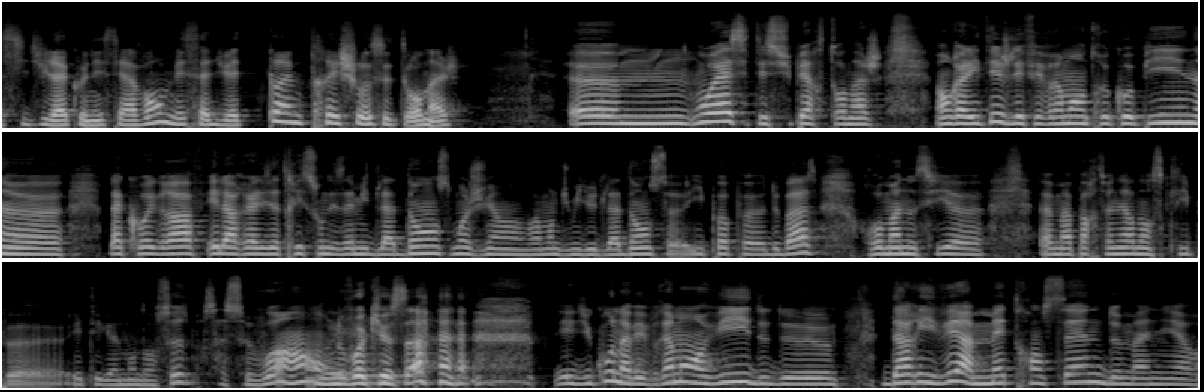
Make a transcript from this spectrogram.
si tu la connaissais avant, mais ça a dû être quand même très chaud ce tournage. Euh, ouais, c'était super ce tournage. En réalité, je l'ai fait vraiment entre copines. euh, la chorégraphe et la réalisatrice sont des amies de la danse. Moi, je viens vraiment du milieu de la danse euh, hip-hop de base. Romane aussi, ma partenaire dans ce clip, est également danseuse. Bon, ça se voit, hein, on ne voit que ça. et du coup, on avait vraiment envie de d'arriver à mettre en scène de manière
